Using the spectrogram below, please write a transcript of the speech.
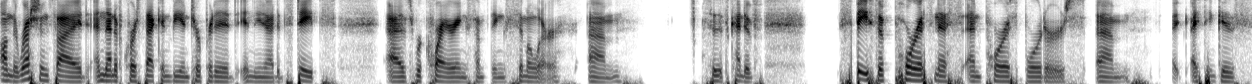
on the Russian side, and then of course that can be interpreted in the United States as requiring something similar. Um, so this kind of space of porousness and porous borders, um, I, I, think, is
